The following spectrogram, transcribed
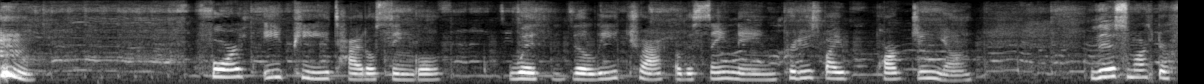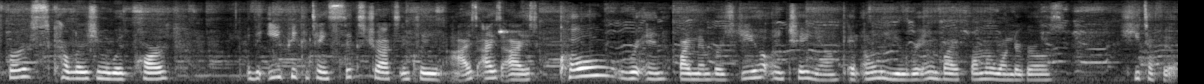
fourth EP title single with the lead track of the same name produced by Park Jin Young. This marked their first collaboration with Park. The EP contains six tracks, including Eyes, Eyes, Eyes, co written by members Jihyo and Chaeyoung, and Only You, written by former Wonder Girls Hita Field.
